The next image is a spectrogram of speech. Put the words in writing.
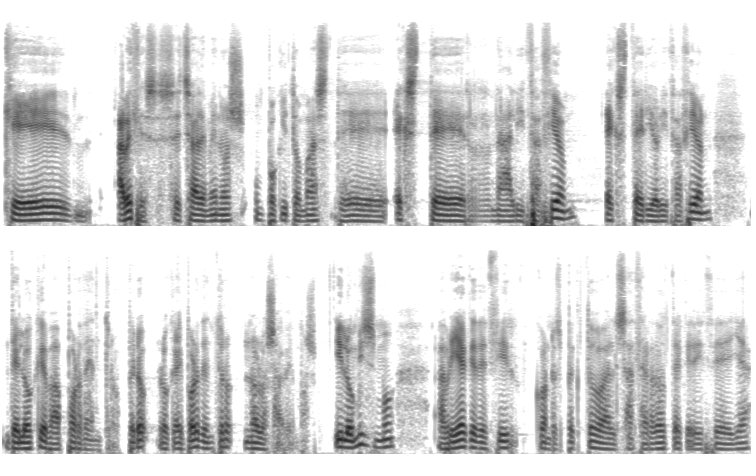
que a veces se echa de menos un poquito más de externalización, exteriorización de lo que va por dentro, pero lo que hay por dentro no lo sabemos. Y lo mismo habría que decir con respecto al sacerdote que dice ella,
